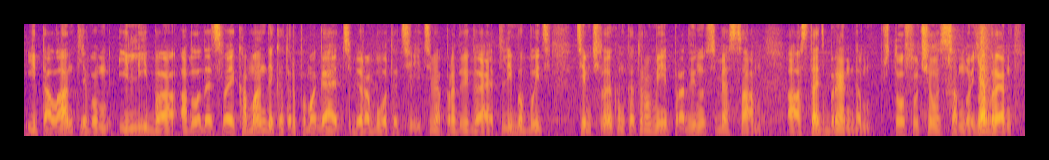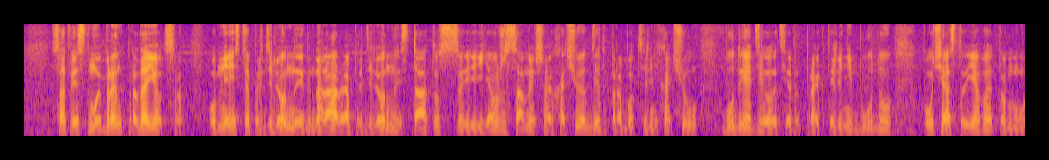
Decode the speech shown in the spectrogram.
и талантливым, и либо обладать своей командой, которая помогает тебе работать и тебя продвигает, либо быть тем человеком, который умеет продвинуть себя сам, а стать брендом, что случилось со мной. Я бренд. Соответственно, мой бренд продается. У меня есть определенные гонорары, определенный статус, и я уже сам решаю, хочу я где-то поработать или не хочу, буду я делать этот проект или не буду, поучаствую я в этом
